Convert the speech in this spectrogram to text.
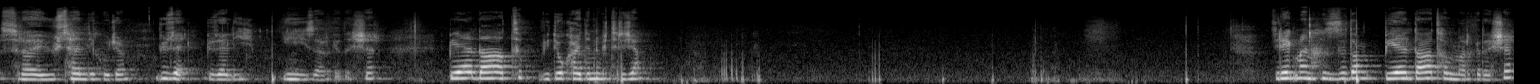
sıraya yükseldik hocam. Güzel. Güzel iyi. İyiyiz arkadaşlar. Bir yer daha atıp video kaydını bitireceğim. Direktmen hızlıdan bir el daha atalım arkadaşlar.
